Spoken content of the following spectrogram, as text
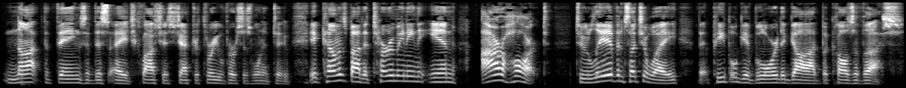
not the things of this age. Colossians chapter 3 verses 1 and 2. It comes by determining in our heart to live in such a way that people give glory to God because of us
